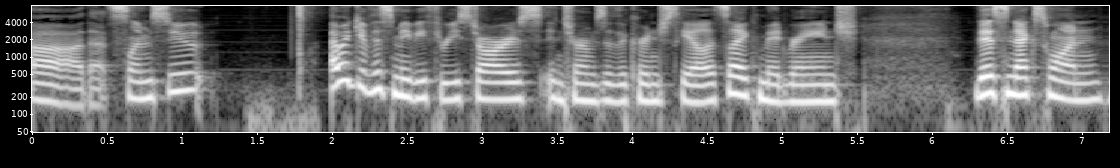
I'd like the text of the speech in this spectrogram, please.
uh, that slim suit. I would give this maybe three stars in terms of the cringe scale. It's like mid range. This next one,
